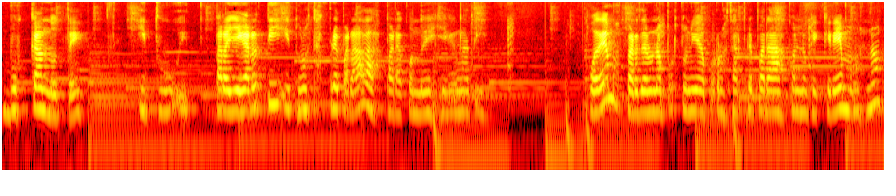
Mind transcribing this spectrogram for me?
buscándote y tú para llegar a ti y tú no estás preparada para cuando ellas lleguen a ti? Podemos perder una oportunidad por no estar preparadas con lo que queremos, ¿no?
